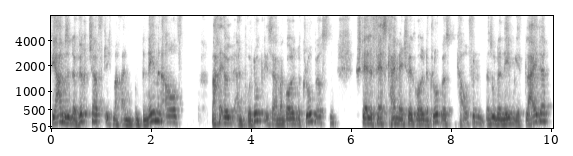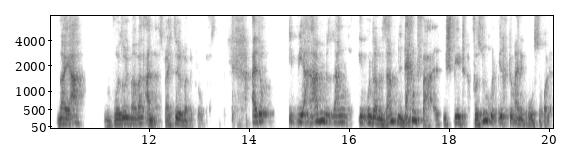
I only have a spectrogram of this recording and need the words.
Wir haben es in der Wirtschaft, ich mache ein Unternehmen auf, mache irgendein Produkt, ich sage mal goldene Klobürsten, stelle fest, kein Mensch will goldene Klobürsten kaufen, das Unternehmen geht pleite, naja, versuche ich mal was anderes, vielleicht silberne Klobürsten. Also wir haben sozusagen in unserem gesamten Lernverhalten spielt Versuch und Irrtum eine große Rolle.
